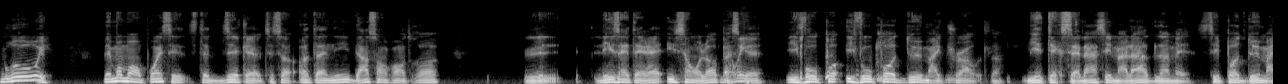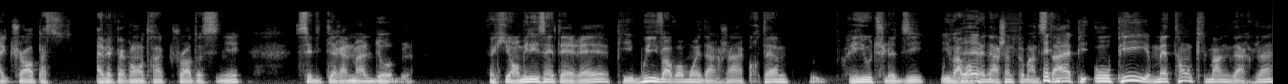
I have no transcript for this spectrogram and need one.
Oui, oui, oui. Mais moi, mon point, c'est- c'était de dire que, tu sais ça, Otani, dans son contrat, le- les intérêts, ils sont là parce Ben oui. que il vaut pas, il vaut pas deux Mike Trout, là. Il est excellent, c'est malade, là, mais c'est pas deux Mike Trout parce qu'avec le contrat que Trout a signé, c'est littéralement le double. Fait qu'ils ont mis les intérêts, puis oui, il va avoir moins d'argent à court terme. Rio, tu le dis, il va avoir plein d'argent de commanditaire, puis au pire, mettons qu'il manque d'argent.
